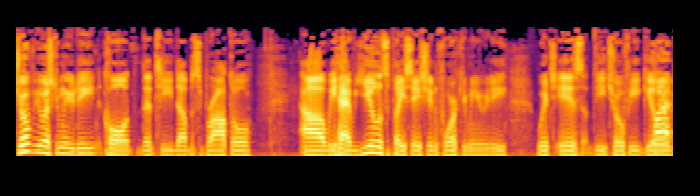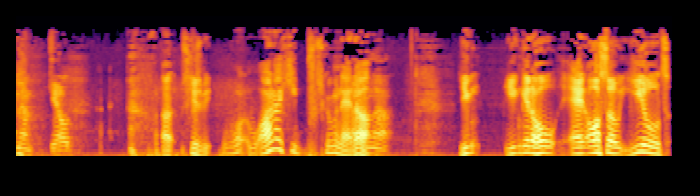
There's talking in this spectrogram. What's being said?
Trophy Whores community called the T Dubs Brothel. Uh, we have Yield's PlayStation 4 community, which is the Trophy Guild. Platinum Guild. Uh, excuse me. Wh- Why do I keep screwing that I up? don't know. You can you can get a whole and also Yield's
